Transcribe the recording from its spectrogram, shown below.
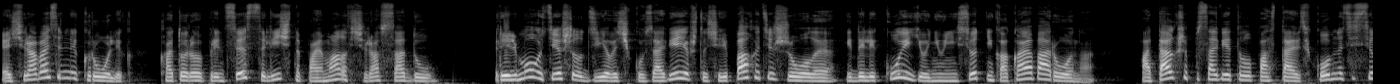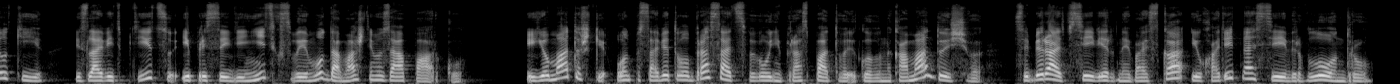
и очаровательный кролик, которого принцесса лично поймала вчера в саду. Рельмо утешил девочку, заверив, что черепаха тяжелая и далеко ее не унесет никакая ворона, а также посоветовал поставить в комнате селки, изловить птицу и присоединить к своему домашнему зоопарку. Ее матушке он посоветовал бросать своего непроспатого главнокомандующего, собирать все верные войска и уходить на север, в Лондру.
